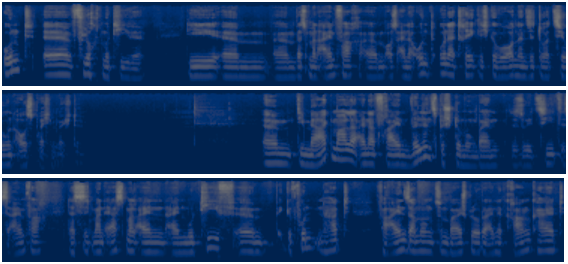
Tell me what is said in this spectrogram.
und äh, Fluchtmotive, die, ähm, ähm, dass man einfach ähm, aus einer un unerträglich gewordenen Situation ausbrechen möchte. Ähm, die Merkmale einer freien Willensbestimmung beim Suizid ist einfach, dass man erstmal ein, ein Motiv ähm, gefunden hat, Vereinsamung zum Beispiel oder eine Krankheit,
